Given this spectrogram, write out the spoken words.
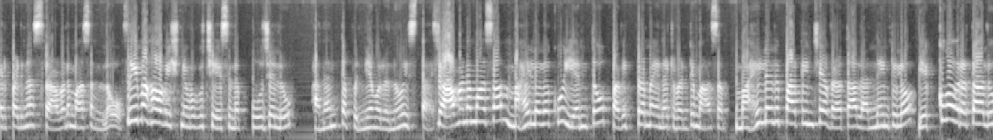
ఏర్పడిన శ్రావణ మాసంలో శ్రీ మహావిష్ణువుకు చేసిన పూజలు అనంత పుణ్యములను ఇస్తాయి. శ్రావణ మాసం మహిళలకు ఎంతో పవిత్రమైనటువంటి మాసం. మహిళలు పాటించే వ్రతాలన్నింటిలో ఎక్కువ వ్రతాలు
